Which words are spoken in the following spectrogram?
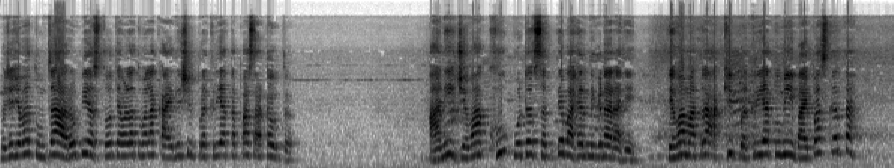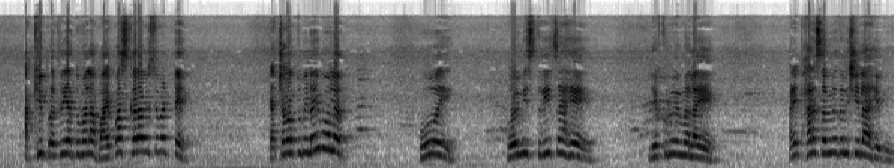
म्हणजे जेव्हा तुमचा आरोपी असतो त्यावेळेला तुम्हाला कायदेशीर प्रक्रिया तपास आठवतं. आणि जेव्हा खूप मोठं सत्य बाहेर निघणार आहे तेव्हा मात्र अख्खी प्रक्रिया तुम्ही बायपास करता. अख्खी प्रक्रिया तुम्हाला बायपास करावीशी वाटते. त्याच्यावर तुम्ही नाही बोलत. होय. होय मी स्त्रीच आहे. लेकरू आहे मला एक. आणि फार संवेदनशील आहे मी.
